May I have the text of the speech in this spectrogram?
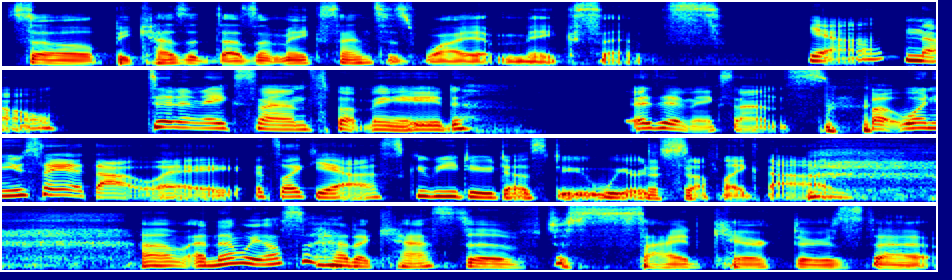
So because it doesn't make sense is why it makes sense. Yeah. No. Didn't make sense, but made. It didn't make sense. But when you say it that way, it's like, yeah, Scooby Doo does do weird stuff like that. Um, and then we also had a cast of just side characters that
